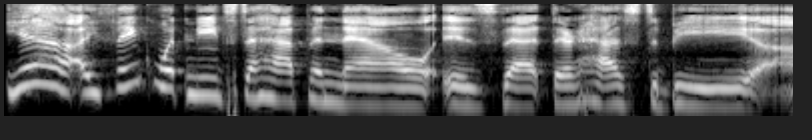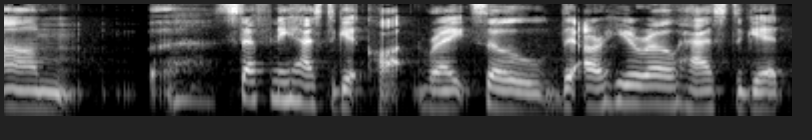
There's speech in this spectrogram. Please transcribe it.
Yeah, I think what needs to happen now is that there has to be um, Stephanie has to get caught, right? So the, our hero has to get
